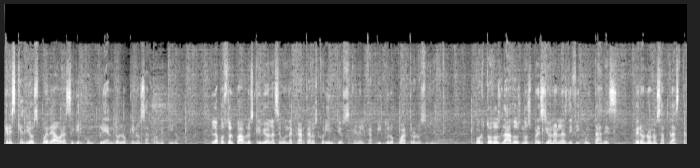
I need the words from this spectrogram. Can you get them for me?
¿Crees que Dios puede ahora seguir cumpliendo lo que nos ha prometido? El apóstol Pablo escribió en la segunda carta a los Corintios, en el capítulo 4, lo siguiente. Por todos lados nos presionan las dificultades, pero no nos aplastan.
